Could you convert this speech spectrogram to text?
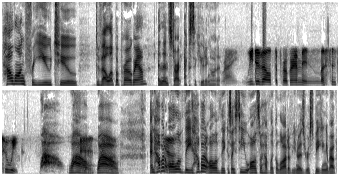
how long for you to develop a program and then start executing on it? Right. We developed the program in less than two weeks. Wow. Wow. And, wow. um, and how about yeah. all of the? How about all of the? Because I see you also have like a lot of you know as you're speaking about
